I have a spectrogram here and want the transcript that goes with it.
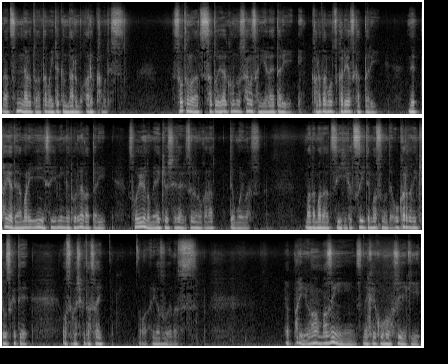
う。夏になると頭痛くなるのあるかもです。外の暑さとエアコンの寒さにやられたり、体も疲れやすかったり、熱帯夜であまりいい睡眠が取れなかったり、そういうのも影響してたりするのかなって思います。まだまだ暑い日が続いてますので、お体に気をつけてお過ごしください。ありがとうございます。やっぱり、あまずいんですね、経口補水液。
